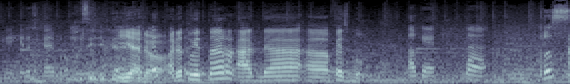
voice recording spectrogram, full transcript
Oke, kita sekalian promosi juga. iya dong. Ada Twitter, ada eh, Facebook. Oke. Nah, terus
